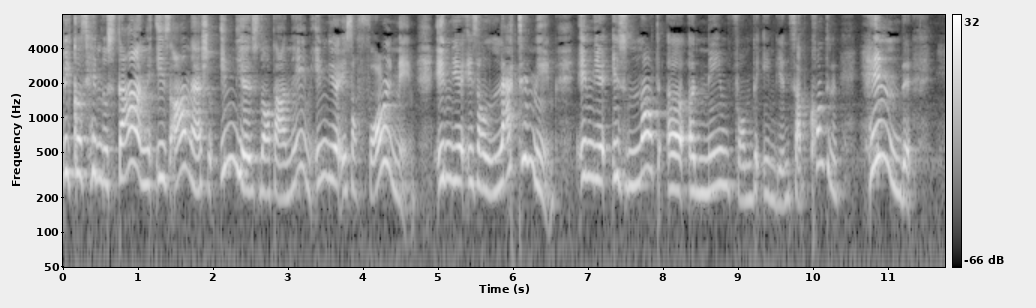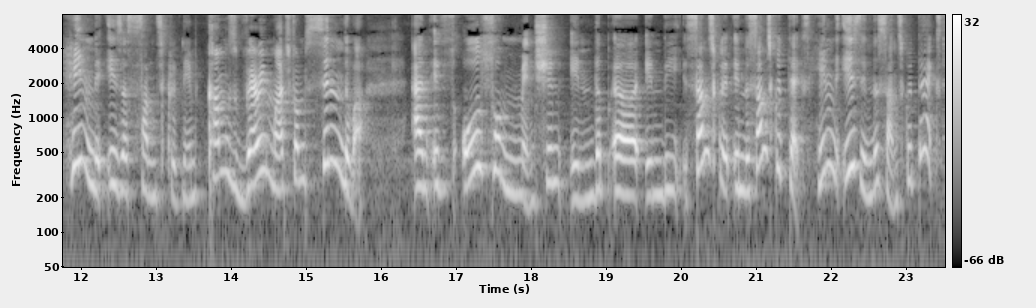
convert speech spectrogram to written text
Because Hindustan is our national India is not our name. India is a foreign name. India is a Latin name. India is not a, a name from the Indian subcontinent. Hind Hind is a Sanskrit name comes very much from Sindhva and it's also mentioned in the uh, in the Sanskrit in the Sanskrit text. Hind is in the Sanskrit text,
